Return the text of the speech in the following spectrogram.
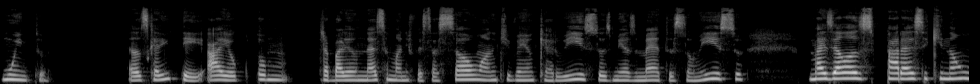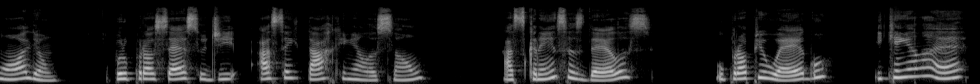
muito. Elas querem ter. Ah, eu tô trabalhando nessa manifestação, ano que vem eu quero isso, as minhas metas são isso. Mas elas parece que não olham para o processo de aceitar quem elas são, as crenças delas, o próprio ego e quem ela é.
